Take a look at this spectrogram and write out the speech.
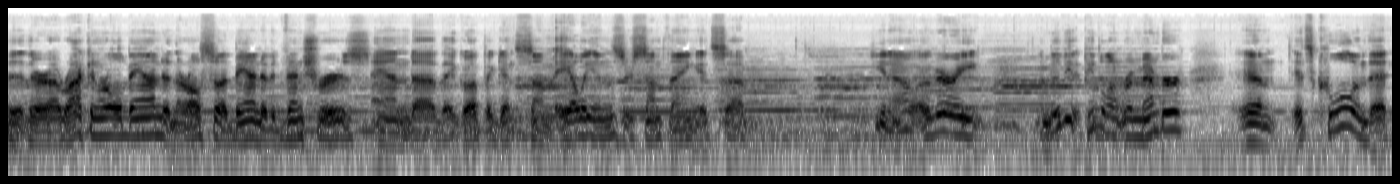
They're a rock and roll band, and they're also a band of adventurers, and uh, they go up against some aliens or something. It's, uh, you know, a very, a movie that people don't remember. Um, it's cool in that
